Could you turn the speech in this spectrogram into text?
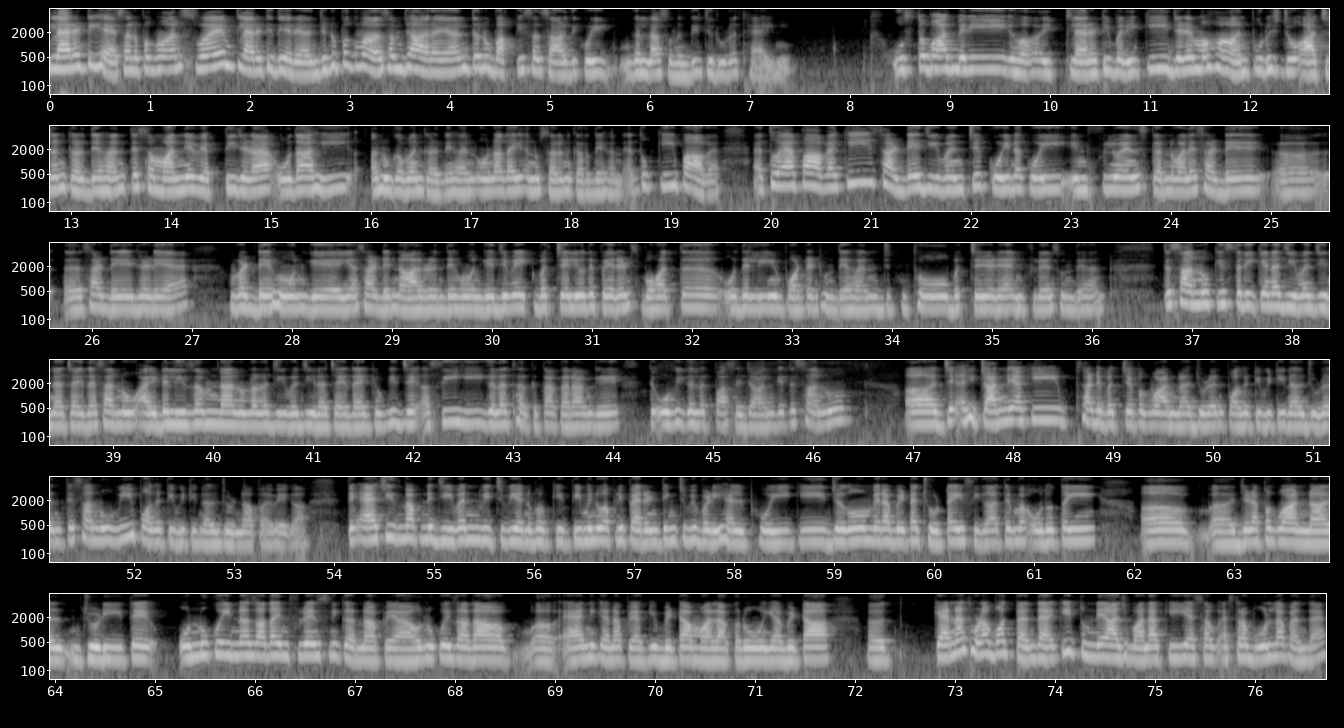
ਕਲੈਰਿਟੀ ਹੈ। ਸਾਨੂੰ ਭਗਵਾਨ ਸਵੈਮ ਕਲੈਰਿਟੀ ਦੇ ਰਹੇ ਹਨ, ਜਿਹਨੂੰ ਭਗਵਾਨ ਸਮਝਾ ਰਹੇ ਹਨ ਤੇ ਉਹਨੂੰ ਬਾਕੀ ਸੰਸਾਰ ਦੀ ਕੋਈ ਗੱਲਾਂ ਸੁਣਨ ਦੀ ਜ਼ਰੂਰਤ ਹੈ ਹੀ ਨਹੀਂ। ਉਸ ਤੋਂ ਬਾਅਦ ਮੇਰੀ ਇੱਕ ਕਲੈਰਿਟੀ ਬਣੀ ਕਿ ਜਿਹੜੇ ਮਹਾਨ ਪੁਰਸ਼ ਜੋ ਆਚਰਣ ਕਰਦੇ ਹਨ ਤੇ ਸਾਮਾਨਯ ਵਿਅਕਤੀ ਜਿਹੜਾ ਉਹਦਾ ਹੀ ਅਨੁਗਮਨ ਕਰਦੇ ਹਨ, ਉਹਨਾਂ ਦਾ ਹੀ ਅਨੁਸਰਨ ਕਰਦੇ ਹਨ। ਇਹ ਤੋਂ ਕੀ ਭਾਵ ਹੈ? ਇਥੋਂ ਇਹ ਭਾਵ ਹੈ ਕਿ ਸਾਡੇ ਜੀਵਨ 'ਚ ਕੋਈ ਨਾ ਕੋਈ ਇਨਫਲੂਐਂਸ ਕਰਨ ਵਾਲੇ ਸਾਡੇ ਸਾਡੇ ਜਿਹੜੇ ਹੈ, ਵੱਡੇ ਹੋਣਗੇ ਜਾਂ ਸਾਡੇ ਨਾਲ ਰਹਿੰਦੇ ਹੋਣਗੇ। ਜਿਵੇਂ ਇੱਕ ਬੱਚੇ ਲਈ ਉਹਦੇ ਪੇਰੈਂਟਸ ਬਹੁਤ ਉਹਦੇ ਲਈ ਇੰਪੋਰਟੈਂਟ ਹੁੰਦੇ ਹਨ, ਜਿੱਥੋਂ ਬੱਚੇ ਜਿਹੜੇ ਆ ਇਨਫਲੂਐਂਸ ਹੁੰਦੇ ਹਨ। ਤੇ ਸਾਨੂੰ ਕਿਸ ਤਰੀਕੇ ਨਾਲ ਜੀਵਨ ਜੀਣਾ ਚਾਹੀਦਾ ਹੈ? ਸਾਨੂੰ ਆਈਡੀਅਲਿਜ਼ਮ ਨਾਲ ਉਹਨਾਂ ਦਾ ਜੀਵਨ ਜੀਣਾ ਚਾਹੀਦਾ ਹੈ, ਕਿਉਂਕਿ ਜੇ ਅਸੀਂ ਹੀ ਗਲਤ ਹਰਕਤਾਂ ਕਰਾਂਗੇ ਤੇ ਉਹ ਵੀ ਗਲਤ ਪਾਸੇ ਜਾਣਗੇ ਤੇ ਸਾਨੂੰ ਜੇ ਅਸੀਂ ਚਾਹੁੰਦੇ ਆ ਕਿ ਸਾਡੇ ਬੱਚੇ ਭਗਵਾਨ ਨਾਲ ਜੁੜਨ ਪੋਜ਼ਿਟਿਵਿਟੀ ਨਾਲ ਜੁੜਨ ਤੇ ਸਾਨੂੰ ਵੀ ਪੋਜ਼ਿਟਿਵਿਟੀ ਨਾਲ ਜੁੜਨਾ ਪਵੇਗਾ। ਤੇ ਇਹ ਚੀਜ਼ ਮੈਂ ਆਪਣੇ ਜੀਵਨ ਵਿੱਚ ਵੀ ਅਨੁਭਵ ਕੀਤੀ। ਮੈਨੂੰ ਆਪਣੀ ਪੈਰੈਂਟਿੰਗ 'ਚ ਵੀ ਬੜੀ ਹੈਲਪ ਹੋਈ ਕਿ ਜਦੋਂ ਮੇਰਾ ਬੇਟਾ ਛੋਟਾ ਹੀ ਸੀਗਾ ਤੇ ਮੈਂ ਉਦੋਂ ਤੋਂ ਹੀ ਜਿਹੜਾ ਭਗਵਾਨ ਨਾਲ ਜੁੜੀ ਤੇ ਉਹਨੂੰ ਕੋਈ ਇੰਨਾ ਜ਼ਿਆਦਾ ਇਨਫਲੂਐਂਸ ਨਹੀਂ ਕਰਨਾ ਪਿਆ, ਉਹਨੂੰ ਕੋਈ ਜ਼ਿਆਦਾ ਐ ਨਹੀਂ ਕਹਿਣਾ ਪਿਆ ਕਿ ਬੇਟਾ ਮਾਲਾ ਕਰੋ ਜਾਂ ਬੇਟਾ ਕਹਿਣਾ ਥੋੜਾ ਬਹੁਤ ਪੈਂਦਾ ਹੈ ਕਿ ਤੁਮਨੇ ਅੱਜ ਮਾਲਾ ਕੀ ਐਸਾ ਇਸ ਤਰ੍ਹਾਂ ਬੋਲਣਾ ਪੈਂਦਾ ਹੈ।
